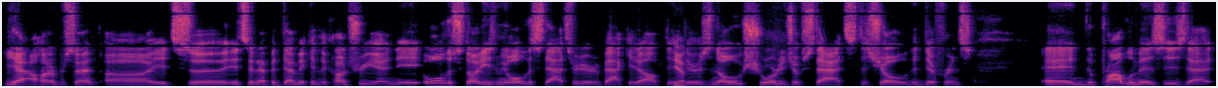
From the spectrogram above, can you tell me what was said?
Yeah, hundred uh, percent. It's uh, it's an epidemic in the country, and it, all the studies. I mean, all the stats are there to back it up. Yep. There's no shortage of stats to show the difference. And the problem is, is that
